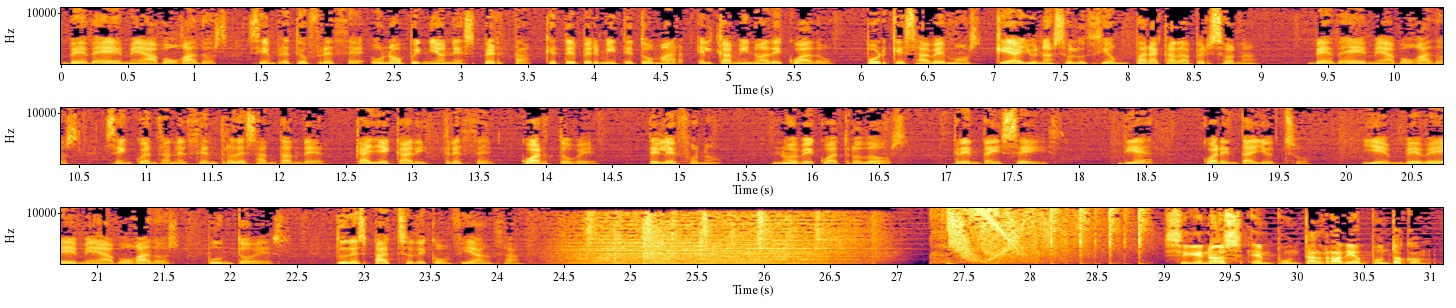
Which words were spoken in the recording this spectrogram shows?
BBM Abogados siempre te ofrece una opinión experta que te permite tomar el camino adecuado, porque sabemos que hay una solución para cada persona. BBM Abogados se encuentra en el centro de Santander, calle Cádiz 13, cuarto B. Teléfono 942 36 10 48 y en bbmabogados.es. Tu despacho de confianza. Síguenos en puntalradio.com.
